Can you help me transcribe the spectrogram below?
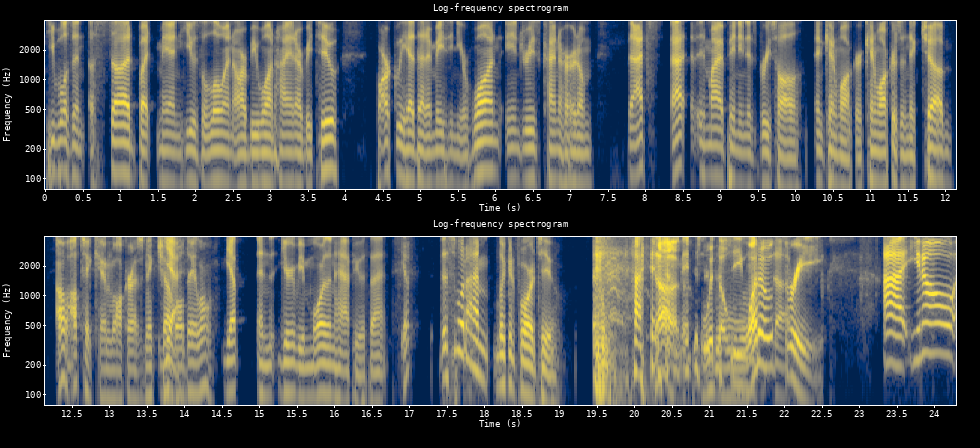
He wasn't a stud, but man, he was a low end RB one, high end RB two. Barkley had that amazing year one. Injuries kind of hurt him. That's that, in my opinion, is Breece Hall and Ken Walker. Ken Walker's a Nick Chubb. oh, I'll take Ken Walker as Nick Chubb Yeah. all day long. Yep, and you're gonna be more than happy with that. Yep. This is what I'm looking forward to. I'm Doug with the 103. Uh, you know,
